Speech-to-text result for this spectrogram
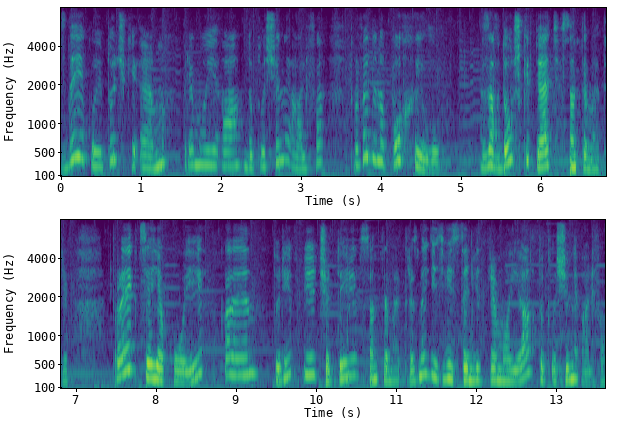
З деякої точки М прямої А до площини альфа проведено похилу завдовжки 5 см проекція якої КН дорівнює 4 см. Знайдіть відстань від прямої А до площини альфа.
